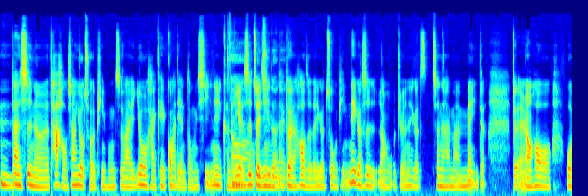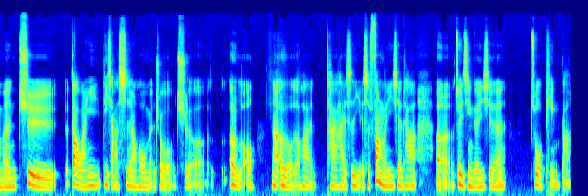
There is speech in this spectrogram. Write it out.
嗯，但是呢，它好像又除了屏风之外，又还可以挂点东西，那可能也是最近的、哦那个、对浩哲的一个作品，那个是让我觉得那个真的还蛮美的，对，然后我们去到完一地下室，然后我们就去了二楼。那二楼的话，他还是也是放了一些他呃最近的一些作品吧。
